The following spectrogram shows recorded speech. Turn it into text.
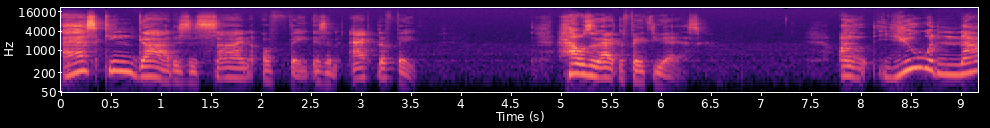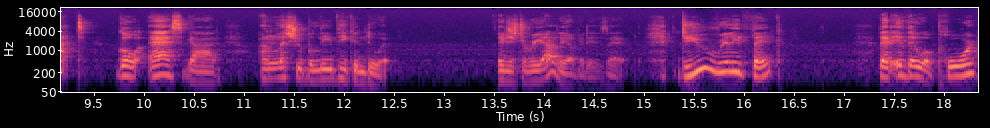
Asking God is a sign of faith, is an act of faith. How is it an act of faith, you ask? You would not go ask God unless you believed He can do it. It's just the reality of it is that. Do you really think that if they were poor,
